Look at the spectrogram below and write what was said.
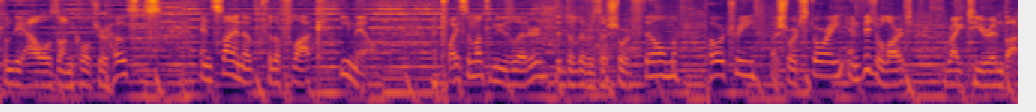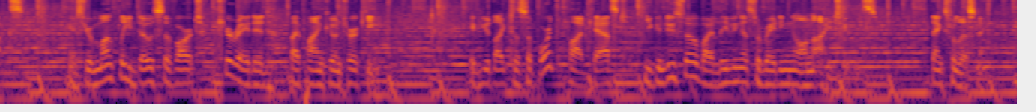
from the Owls on Culture hosts and sign up for the Flock email, a twice a month newsletter that delivers a short film, poetry, a short story, and visual art right to your inbox. It's your monthly dose of art curated by Pinecone Turkey. If you'd like to support the podcast, you can do so by leaving us a rating on iTunes. Thanks for listening.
